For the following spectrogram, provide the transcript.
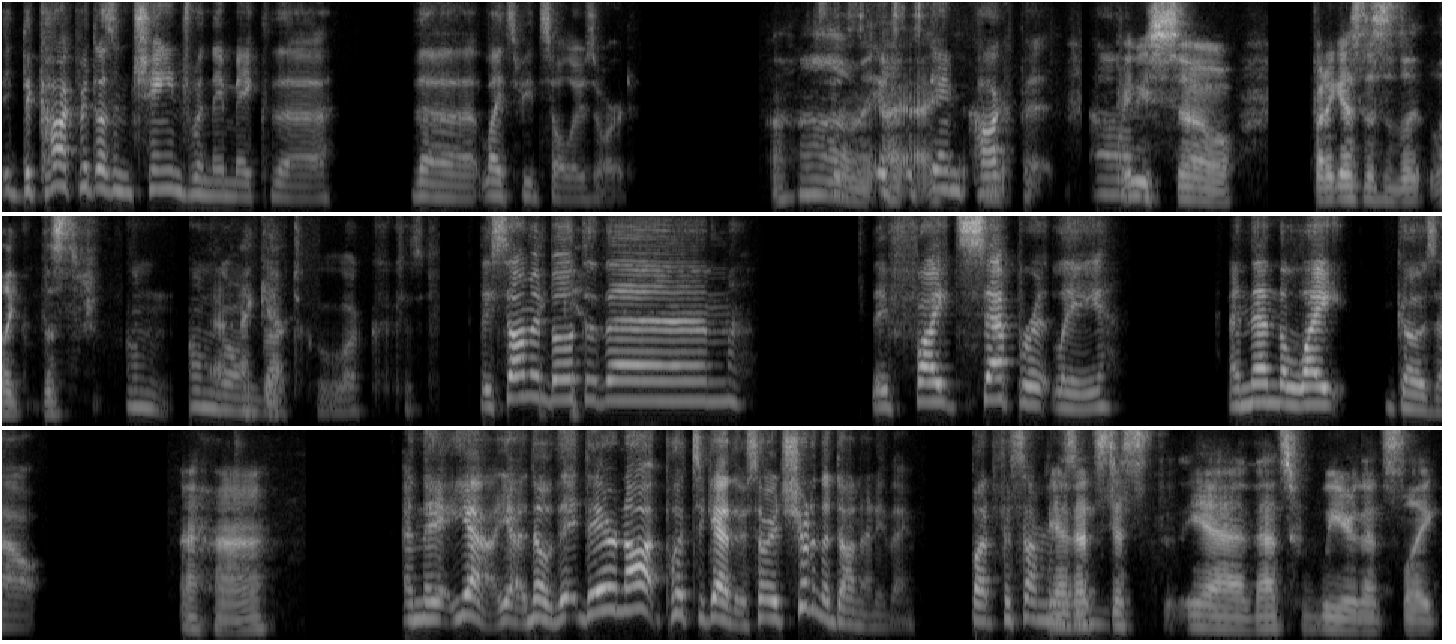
The cockpit doesn't change when they make the the Lightspeed Solar Zord. It's, Oh, it's, I- the same I- cockpit. Um, Maybe so, but I guess this is li- like this. I'm I'm I- I going get- back to look because they summon both of them. They fight separately, and then the light goes out. Uh huh. And they, yeah, yeah, no, they they're not put together, so it shouldn't have done anything. But for some Yeah, reason, yeah, that's just yeah, that's weird. That's like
